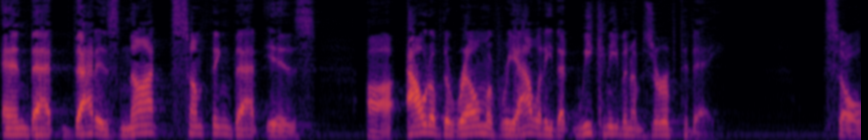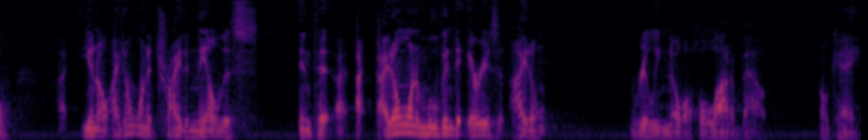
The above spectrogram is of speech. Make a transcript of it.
And that that is not something that is uh, out of the realm of reality that we can even observe today. So, uh, you know, I don't want to try to nail this into, I, I don't want to move into areas that I don't really know a whole lot about. Okay?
